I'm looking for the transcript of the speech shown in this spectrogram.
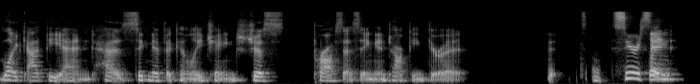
like at the end has significantly changed just processing and talking through it. Seriously.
